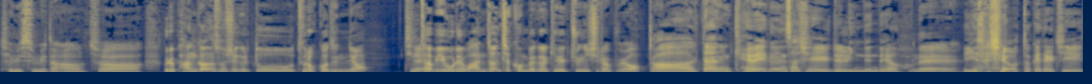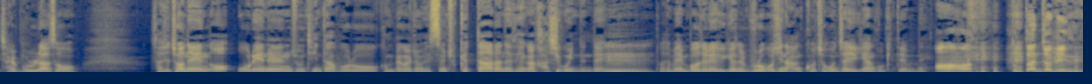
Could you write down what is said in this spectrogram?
재밌습니다. 자, 그리고 반가운 소식을 또 들었거든요. 틴탑이 올해 완전체 컴백을 계획 중이시라고요? 아, 일단 계획은 사실 늘 있는데요. 네. 이게 사실 어떻게 될지 잘 몰라서 사실 저는 어, 올해는 좀 틴탑으로 컴백을 좀 했으면 좋겠다라는 생각을 가지고 있는데 음. 또 멤버들의 의견을 물어보진 않고 저 혼자 얘기한 거기 때문에 아, 독단적인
